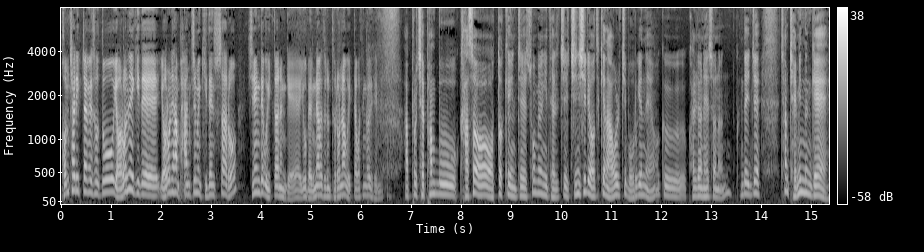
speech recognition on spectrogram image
검찰 입장에서도 여론의 기대, 여론이 한 반쯤은 기댄 수사로 진행되고 있다는 게 이 맥락에서 좀 드러나고 있다고 생각이 됩니다. 앞으로 재판부 가서 어떻게 이제 소명이 될지 진실이 어떻게 나올지 모르겠네요. 그 관련해서는. 근데 이제 참 재밌는 게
